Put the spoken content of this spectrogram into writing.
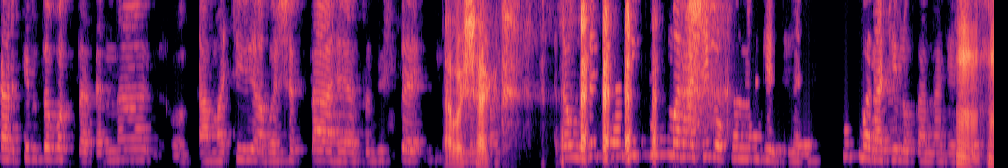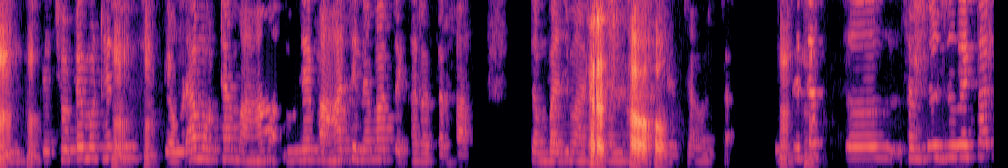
कारकीर्द बघता त्यांना कामाची आवश्यकता आहे असं दिसतंय आवश्यक. आता उदयकरांनी खूप मराठी लोकांना घेतलंय खूप मराठी लोकांना हम्म. तिथे छोटे मोठे. एवढ्या मोठ्या महा म्हणजे महासिनेमाच आहे खरं तर हा संभाजी. महाराजांच्या हो, हो. याच्यावरचा हम्म, हम्म. त्याच्यात संतोष जुवेकर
